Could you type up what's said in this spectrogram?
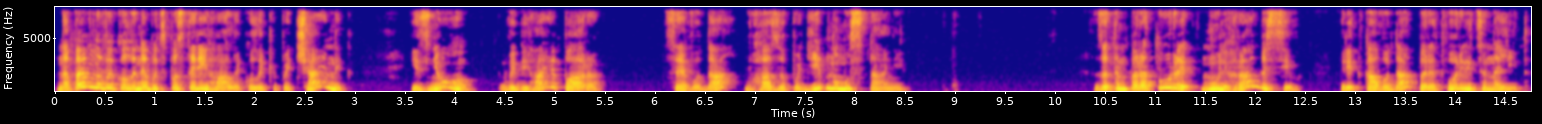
Напевно, ви коли-небудь спостерігали, коли кипить чайник, і з нього вибігає пара. Це вода в газоподібному стані. За температури 0 градусів рідка вода перетворюється на лід.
